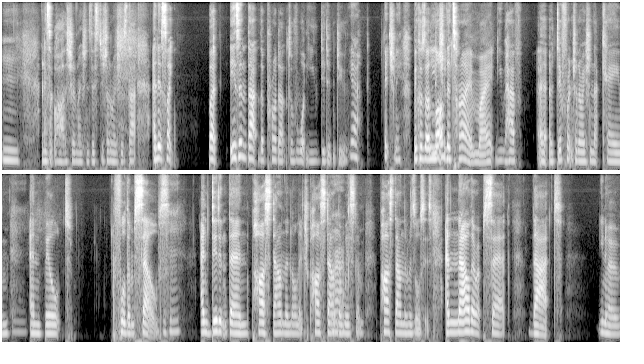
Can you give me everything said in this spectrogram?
Mm. and it's like, oh, this generation's this, this generation's that, and it's like, but isn't that the product of what you didn't do? Yeah, literally. Because a lot of the time, right, you have a, a different generation that came and built for themselves Mm-hmm. and didn't then pass down the knowledge, pass down the wisdom, pass down the resources, and now they're upset that. You know,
